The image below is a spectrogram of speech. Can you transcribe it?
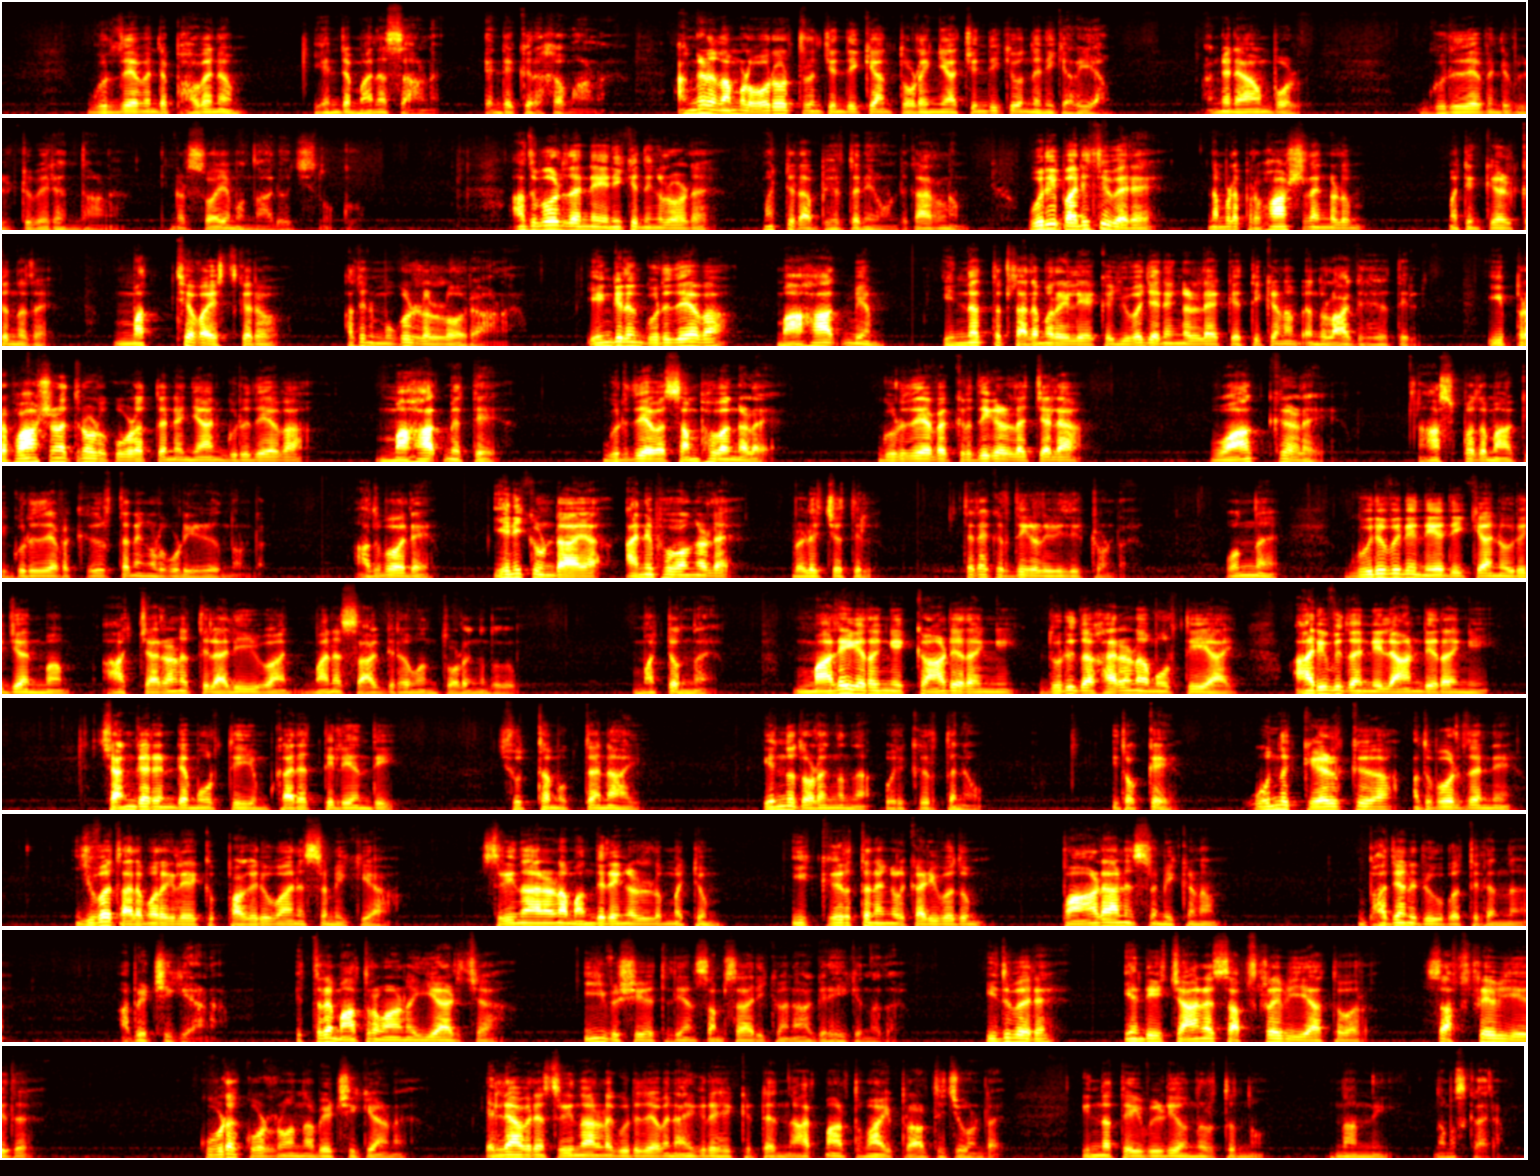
ഗുരുദേവന്റെ ഭവനം എന്റെ മനസ്സാണ് എന്റെ ഗ്രഹമാണ് അങ്ങനെ നമ്മൾ ഓരോരുത്തരും ചിന്തിക്കാൻ തുടങ്ങിയാൽ ചിന്തിക്കുമെന്ന് എനിക്കറിയാം. അങ്ങനെ ആകുമ്പോൾ ഗുരുദേവന്റെ വീട്ടുപേരെന്താണ്? നിങ്ങൾ സ്വയം ഒന്ന് ആലോചിച്ച് നോക്കൂ. അതുപോലെ തന്നെ എനിക്ക് നിങ്ങളോട് മറ്റൊരു അഭ്യർത്ഥനയുണ്ട്. കാരണം ഒരു പരിധിവരെ നമ്മുടെ പ്രഭാഷണങ്ങളും മറ്റും കേൾക്കുന്നത് മധ്യവയസ്കരോ അതിന് മുകളിലുള്ളവരാണ് എങ്കിലും ഗുരുദേവ മഹാത്മ്യം ഇന്നത്തെ തലമുറയിലേക്ക് യുവജനങ്ങളിലേക്ക് എത്തിക്കണം എന്നുള്ള ആഗ്രഹത്തിൽ ഈ പ്രഭാഷണത്തിനോട് കൂടെ തന്നെ ഞാൻ ഗുരുദേവ മഹാത്മ്യത്തെ ഗുരുദേവ സംഭവങ്ങളെ ഗുരുദേവ കൃതികളുടെ ചില വാക്കുകളെ ആസ്പദമാക്കി ഗുരുദേവ കീർത്തനങ്ങൾ കൂടി എഴുതുന്നുണ്ട്. അതുപോലെ എനിക്കുണ്ടായ അനുഭവങ്ങളുടെ വെളിച്ചത്തിൽ ചില കൃതികൾ എഴുതിയിട്ടുണ്ട്. ഒന്ന് ഗുരുവിനെ നേദിക്കാൻ ഒരു ജന്മം ആ ചരണത്തിൽ അലിയുവാൻ മനസ്സാഗ്രഹം തുടങ്ങുന്നതും. മറ്റൊന്ന് മലയിറങ്ങി കാടിറങ്ങി ദുരിതഹരണമൂർത്തിയായി അരുവി ആണ്ടിറങ്ങി ശങ്കരന്റെ മൂർത്തിയും കരത്തിലേന്തി ശുദ്ധമുക്തനായി എന്ന് തുടങ്ങുന്ന ഒരു കീർത്തനവും. ഇതൊക്കെ ഒന്ന് കേൾക്കുക അതുപോലെ തന്നെ യുവതലമുറയിലേക്ക് പകരുവാനും ശ്രമിക്കുക. ശ്രീനാരായണ മന്ദിരങ്ങളിലും മറ്റും ഈ കീർത്തനങ്ങൾ കഴിവതും പാടാനും ശ്രമിക്കണം. ഭജന രൂപത്തിലെന്ന് അപേക്ഷിക്കുകയാണ്. ഇത്ര മാത്രമാണ് ഈ ആഴ്ച ഈ വിഷയത്തിൽ ഞാൻ സംസാരിക്കുവാൻ ആഗ്രഹിക്കുന്നത്. ഇതുവരെ എന്റെ ഈ ചാനൽ സബ്സ്ക്രൈബ് ചെയ്യാത്തവർ സബ്സ്ക്രൈബ് ചെയ്ത് കൂടെ കൂടണമെന്ന് അപേക്ഷിക്കുകയാണ്. എല്ലാവരും ശ്രീനാരായണ ഗുരുദേവൻ അനുഗ്രഹിക്കട്ടെ എന്ന് ആത്മാർത്ഥമായി പ്രാർത്ഥിച്ചുകൊണ്ട് ഇന്നത്തെ ഈ വീഡിയോ നിർത്തുന്നു. നന്ദി. നമസ്കാരം.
